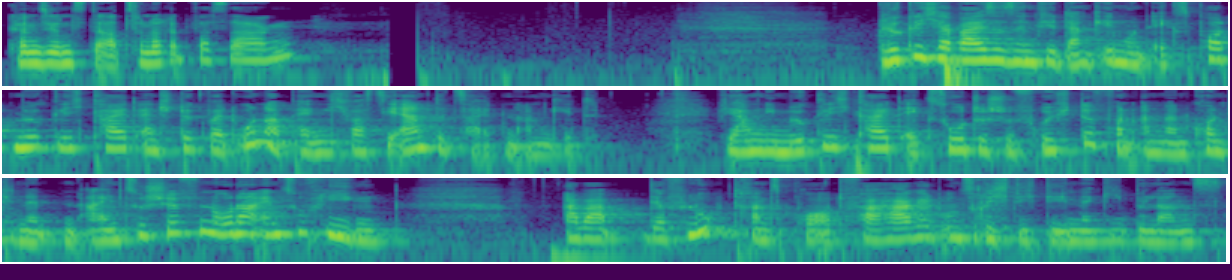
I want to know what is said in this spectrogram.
Können Sie uns dazu noch etwas sagen? Glücklicherweise sind wir dank Im- und Exportmöglichkeit ein Stück weit unabhängig, was die Erntezeiten angeht. Wir haben die Möglichkeit, exotische Früchte von anderen Kontinenten einzuschiffen oder einzufliegen. Aber der Flugtransport verhagelt uns richtig die Energiebilanz.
